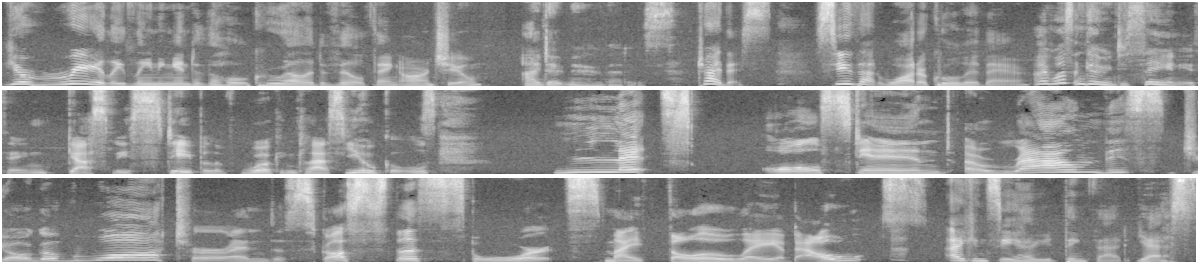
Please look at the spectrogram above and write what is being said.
You're really leaning into the whole Cruella de Vil thing, aren't you? I don't know who that is. Try this. See that water cooler there? I wasn't going to say anything, ghastly staple of working class yokels. Let's all stand around this jug of water and discuss the sports my fellow layabouts. I can see how you'd think that, yes.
